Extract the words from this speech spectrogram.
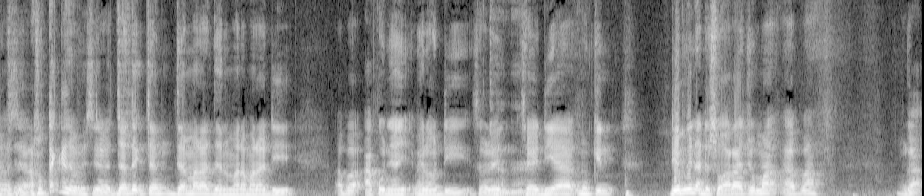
aja langsung tag aja official. Jangan tag, jangan, jangan marah jangan marah-marah di apa akunnya melodi. Soalnya saya dia mungkin dia mungkin ada suara cuma apa nggak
